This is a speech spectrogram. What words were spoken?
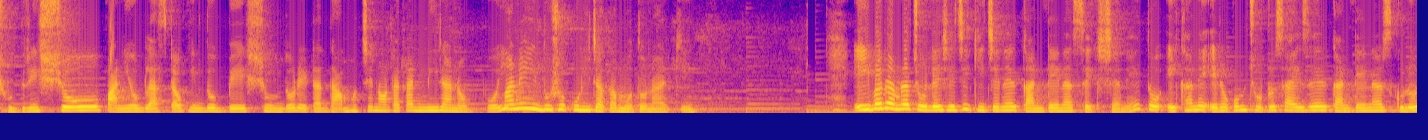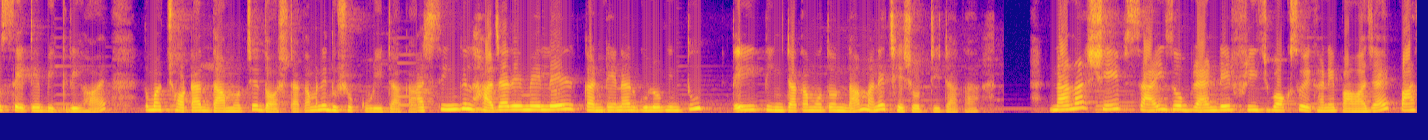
সুদৃশ্য পানীয় গ্লাসটাও কিন্তু বেশ সুন্দর। এটার দাম হচ্ছে ন টাকা নিরানব্বই মানে এই দুশো কুড়ি টাকা মতন আর কি। এইবারে আমরা চলে এসেছি কিচেনের কন্টেনার সেকশনে তো এখানে এরকম ছোট সাইজের কন্টেনার্সগুলো সেটে বিক্রি হয়। তোমার ছটার দাম হচ্ছে দশ টাকা মানে দুশো কুড়ি টাকা। আর সিঙ্গেল হাজার এম এর কন্টেনারগুলো কিন্তু এই তিন টাকা মতন দাম মানে ছেষট্টি টাকা। নানা শেপ সাইজ ও ব্র্যান্ডের ফ্রিজ বক্সও এখানে পাওয়া যায়। পাঁচ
